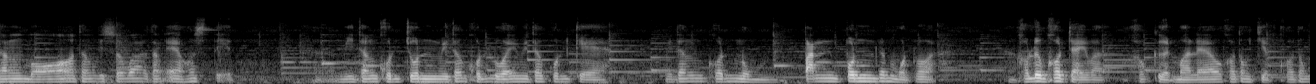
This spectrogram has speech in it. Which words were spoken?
ทั้งหมอ ทั้งวิศวะทั้งแอร์โฮสเตสอ่ามีทั้งคนจน มีทั้งคนรวย มีทั้งคนแก่ มีทั้งคนหนุ่ม ปันปนกันหมดเพราะว่าเขาเริ่มเข้าใจว่า เขาเกิดมาแล้วเขาต้องเจ็บเขาต้อง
